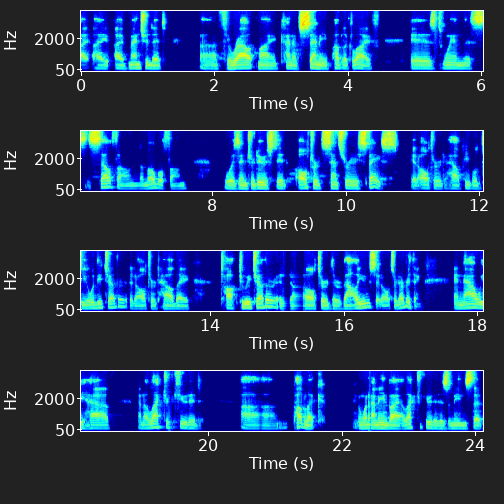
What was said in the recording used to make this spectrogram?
I, I have mentioned it uh, throughout my kind of semi-public life. Is when this cell phone, the mobile phone, was introduced, it altered sensory space. It altered how people deal with each other. It altered how they talk to each other. It altered their values. It altered everything. And now we have an electrocuted um, public. And what I mean by electrocuted is it means that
